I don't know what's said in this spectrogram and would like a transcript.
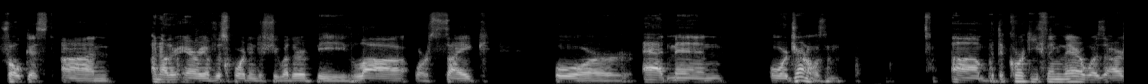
focused on another area of the sport industry, whether it be law or psych or admin or journalism. Um, but the quirky thing there was our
